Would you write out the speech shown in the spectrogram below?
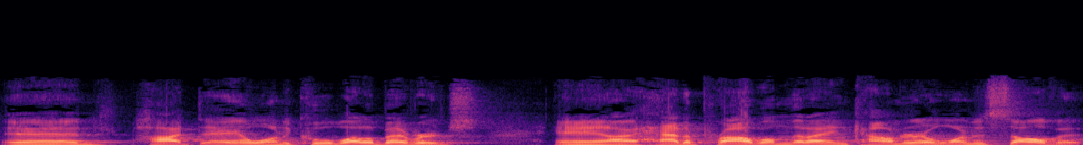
and hot day, I wanted a cool bottle of beverage and I had a problem that I encountered. I wanted to solve it.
